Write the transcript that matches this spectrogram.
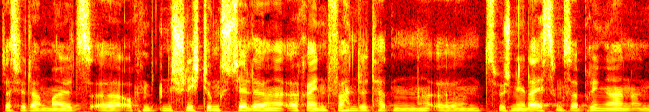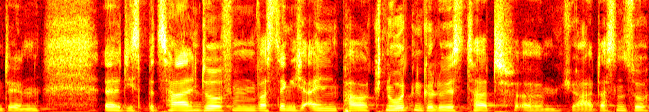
dass wir damals auch mit einer Schlichtungsstelle äh, rein verhandelt hatten äh, zwischen den Leistungserbringern und den, äh, die es bezahlen dürfen, was, denke ich, ein paar Knoten gelöst hat. Ähm, ja, das sind so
